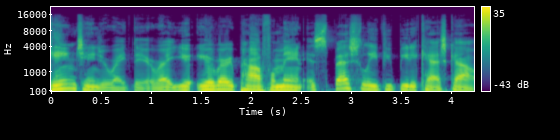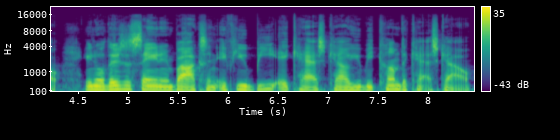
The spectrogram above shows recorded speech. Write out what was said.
game changer right there, right? You're a very powerful man, especially if you beat a cash cow. You know, there's a saying in boxing if you beat a cash cow, you become the cash cow.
